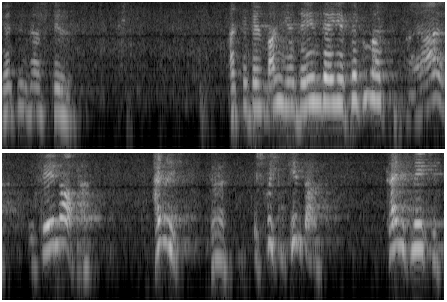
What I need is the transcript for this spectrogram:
Jetzt ist er still. Hast du den Mann gesehen, der gepfiffen hat? Na ja, ich sehe ihn noch. Heinrich, es spricht ein Kind an. Kleines Mädchen.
